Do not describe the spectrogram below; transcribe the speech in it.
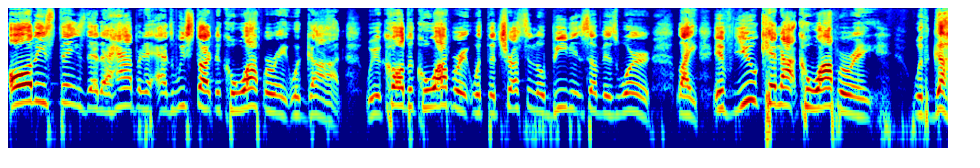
all these things that are happening as we start to cooperate with God. We are called to cooperate with the trust and obedience of His Word. Like if you cannot cooperate with God,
